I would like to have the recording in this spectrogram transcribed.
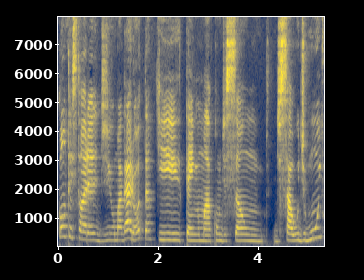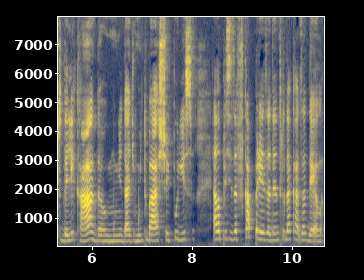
Conta a história de uma garota que tem uma condição de saúde muito delicada, imunidade muito baixa e por isso ela precisa ficar presa dentro da casa dela.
